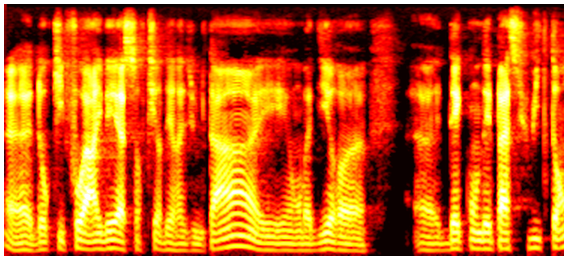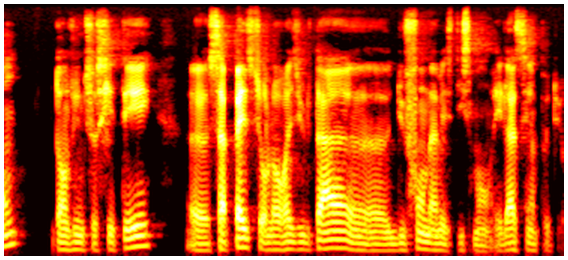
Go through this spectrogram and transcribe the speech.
Euh, donc il faut arriver à sortir des résultats et on va dire euh, euh dès qu'on dépasse 8 ans dans une société, euh, ça pèse sur le résultat euh, du fonds d'investissement. Et là, c'est un peu dur.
